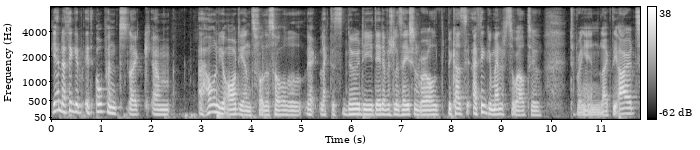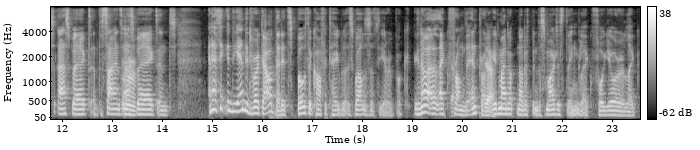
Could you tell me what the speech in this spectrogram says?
yeah and i think it, it opened like um, a whole new audience for this whole like, like this nerdy data visualization world because i think you managed so well to to bring in like the art aspect and the science mm. aspect and and I think in the end it worked out that it's both a coffee table as well as a theory book. You know, uh, like yeah. from the end product, yeah. it might not have been the smartest thing like for your like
